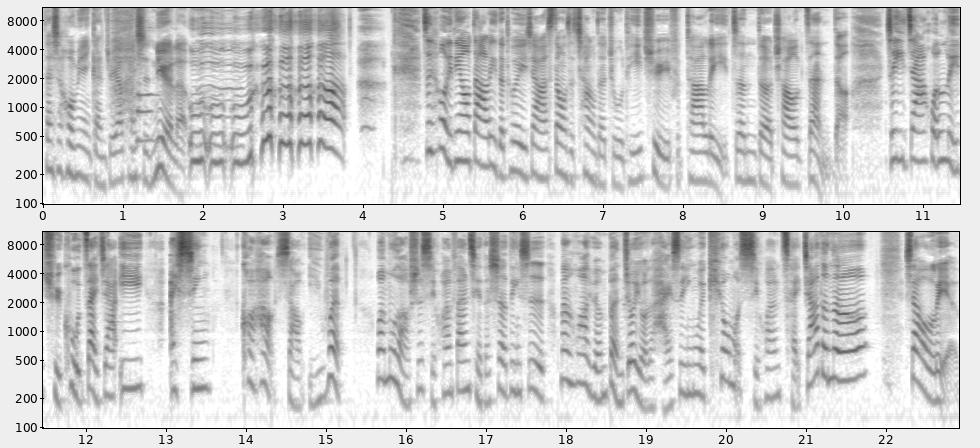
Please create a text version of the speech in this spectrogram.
但是后面感觉要开始虐了，呜呜呜！最后一定要大力的推一下 Stones 唱的主题曲《f u t a l i 真的超赞的。这一家婚礼曲库再加一爱心（括号小疑问）。万木老师喜欢番茄的设定是漫画原本就有的，还是因为 Q 喜欢才加的呢？笑脸，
